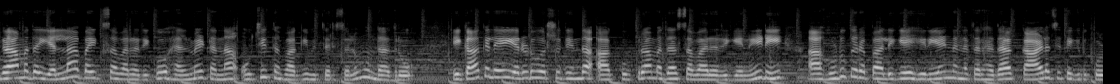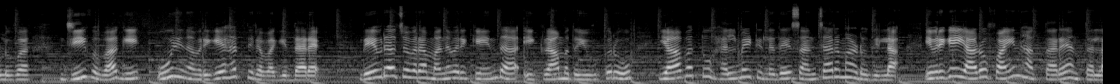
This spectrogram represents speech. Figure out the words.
ಗ್ರಾಮದ ಎಲ್ಲಾ ಬೈಕ್ ಸವಾರರಿಗೂ ಹೆಲ್ಮೆಟ್ ಅನ್ನ ಉಚಿತವಾಗಿ ವಿತರಿಸಲು ಮುಂದಾದ್ರು. ಈಗಾಗಲೇ ಎರಡು ವರ್ಷದಿಂದ ಆ ಕುಗ್ರಾಮದ ಸವಾರರಿಗೆ ನೀಡಿ ಆ ಹುಡುಗರ ಪಾಲಿಗೆ ಹಿರಿಯಣ್ಣನ ತರಹದ ಕಾಳಜಿ ತೆಗೆದುಕೊಳ್ಳುವ ಜೀವವಾಗಿ ಊರಿನವರಿಗೆ ಹತ್ತಿರವಾಗಿದ್ದಾರೆ. ದೇವರಾಜ್ ಅವರ ಮನವರಿಕೆಯಿಂದ ಈ ಗ್ರಾಮದ ಯುವಕರು ಯಾವತ್ತೂ ಹೆಲ್ಮೆಟ್ ಇಲ್ಲದೆ ಸಂಚಾರ ಮಾಡೋದಿಲ್ಲ. ಇವರಿಗೆ ಯಾರೋ ಫೈನ್ ಹಾಕ್ತಾರೆ ಅಂತಲ್ಲ.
